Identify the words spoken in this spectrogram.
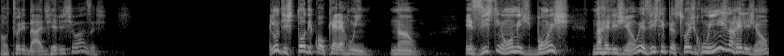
autoridades religiosas. Ele não diz todo e qualquer é ruim. Não. Existem homens bons na religião, existem pessoas ruins na religião.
